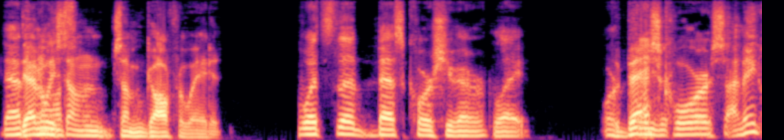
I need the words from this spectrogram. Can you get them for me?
That's definitely awesome. some some golf related. What's the best course you've ever played? Or the best course, I think.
